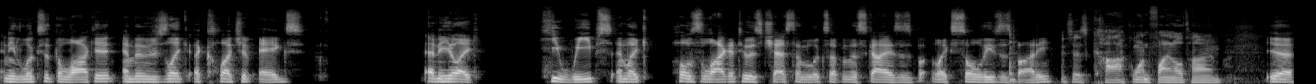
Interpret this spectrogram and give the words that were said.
and he looks at the locket and then there's like a clutch of eggs. And he like he weeps and like holds the locket to his chest and looks up in the sky as his like soul leaves his body. it says cock one final time. Yeah.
